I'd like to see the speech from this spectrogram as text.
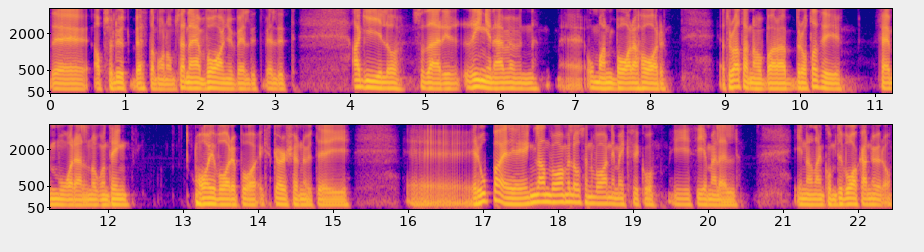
det absolut bästa med honom. Sen är, var han ju väldigt, väldigt agil och sådär i ringen, även eh, om man bara har... Jag tror att han har bara brottats i fem år eller någonting. Har ju varit på excursion ute i eh, Europa, i England var han väl och sen var han i Mexiko i CMLL innan han kom tillbaka nu då.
